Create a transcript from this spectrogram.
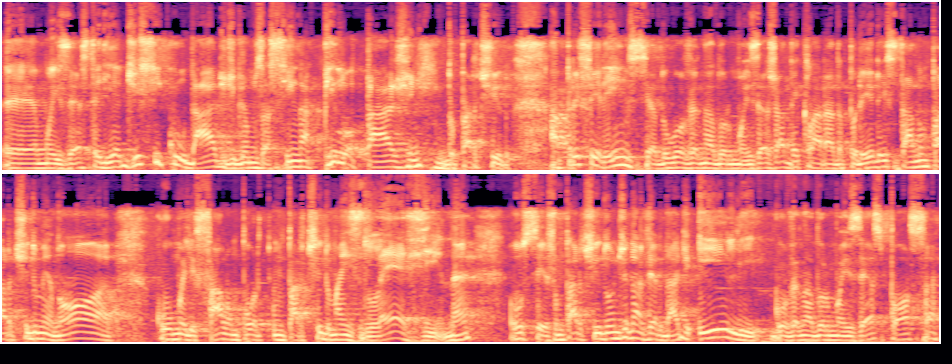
eh, Moisés, teria dificuldade, digamos assim, na pilotagem do partido. A preferência do governador Moisés, já declarada por ele, está num partido menor, como ele falam por um partido mais leve, né? Ou seja, um partido onde na verdade ele, governador Moisés, possa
